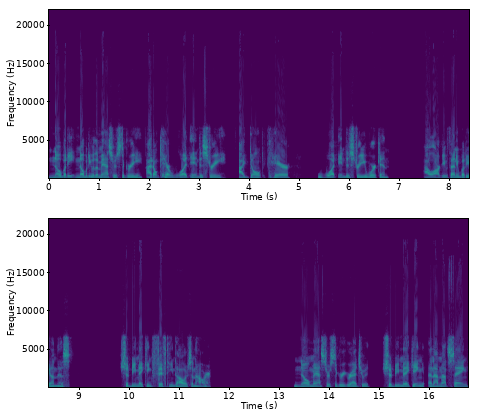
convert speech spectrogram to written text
nobody nobody with a master's degree i don't care what industry i don't care what industry you work in i'll argue with anybody on this should be making $15 an hour no master's degree graduate should be making, and I'm not saying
